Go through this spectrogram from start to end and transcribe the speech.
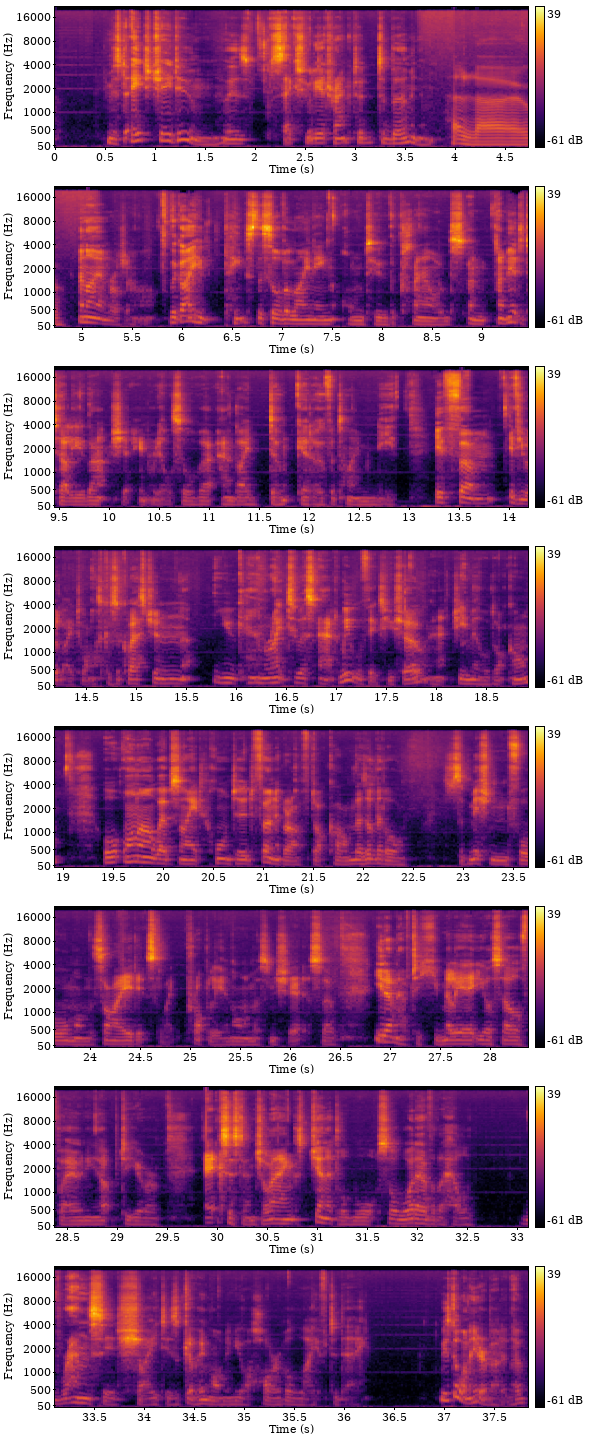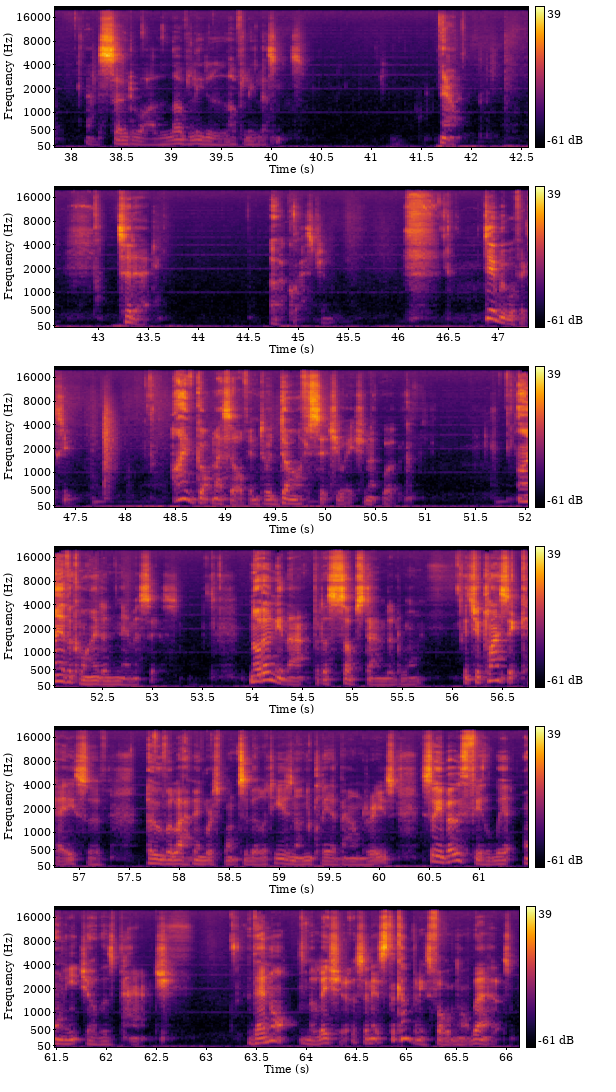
Mr. H.J. Doom, who is sexually attracted to Birmingham. Hello. And I am Roger Hart, the guy who paints the silver lining onto the clouds. And I'm here to tell you that shit ain't real silver, and I don't get overtime neither. If um, if you would like to ask us a question, you can write to us at we will fix you show at gmail.com or on our website hauntedphonograph.com. There's a little submission form on the side. It's like properly anonymous and shit, so you don't have to humiliate yourself by owning up to your existential angst, genital warts, or whatever the hell rancid shite is going on in your horrible life today. We still want to hear about it though, and so do our lovely, lovely listeners. Now, today, a question. Dear We Will Fix You, I've got myself into a daft situation at work. I have acquired a nemesis. Not only that, but a substandard one. It's your classic case of overlapping responsibilities and unclear boundaries, so we both feel we're on each other's patch. They're not malicious, and it's the company's fault, not theirs.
